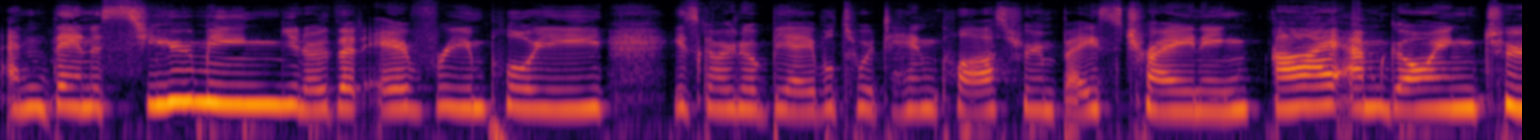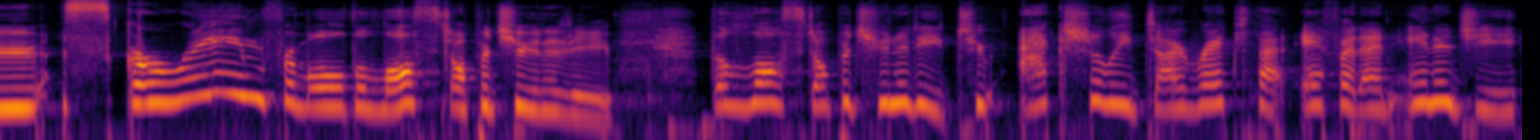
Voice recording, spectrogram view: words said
and then assuming you know that every employee is going to be able to attend classroom based training i am going to scream from all the lost opportunity. The lost opportunity to actually direct that effort and energy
